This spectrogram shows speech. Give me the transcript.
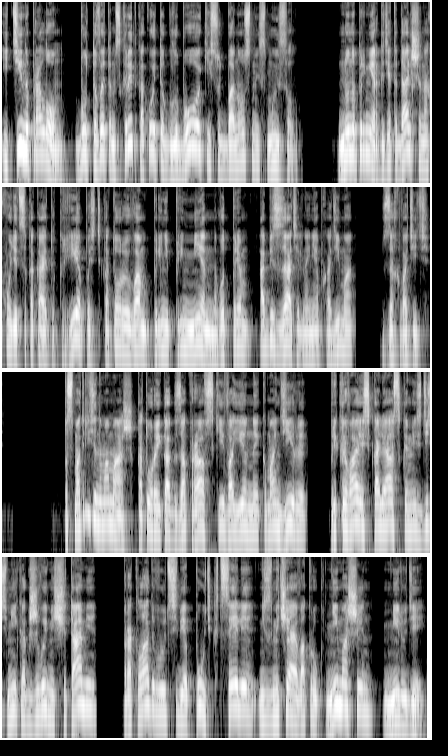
идти на пролом, будто в этом скрыт какой-то глубокий судьбоносный смысл. Ну, например, где-то дальше находится какая-то крепость, которую вам пренепременно, вот прям обязательно необходимо захватить. Посмотрите на мамаш, которые, как заправские военные командиры, прикрываясь колясками с детьми, как живыми щитами, прокладывают себе путь к цели, не замечая вокруг ни машин, ни людей.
